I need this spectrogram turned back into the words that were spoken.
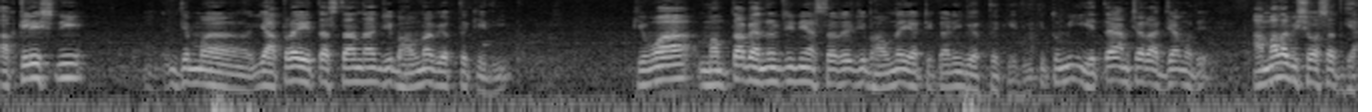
अखिलेशनी जे म यात्रा येत असताना जी भावना व्यक्त केली किंवा ममता बॅनर्जींनी असणारी जी भावना या ठिकाणी व्यक्त केली की तुम्ही येताय आमच्या राज्यामध्ये आम्हाला विश्वासात घ्या.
